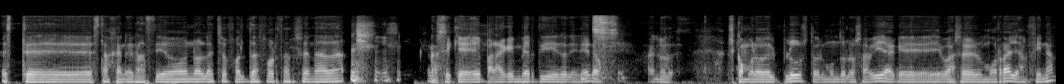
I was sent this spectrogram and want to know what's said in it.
este esta generación no le ha hecho falta esforzarse nada. así que para qué invertir dinero. Es como lo del Plus, todo el mundo lo sabía que iba a ser morralla al final.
